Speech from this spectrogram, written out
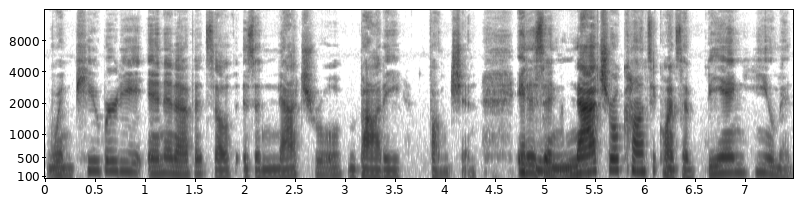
when puberty in and of itself is a natural body function? It is a mm-hmm. natural consequence of being human.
